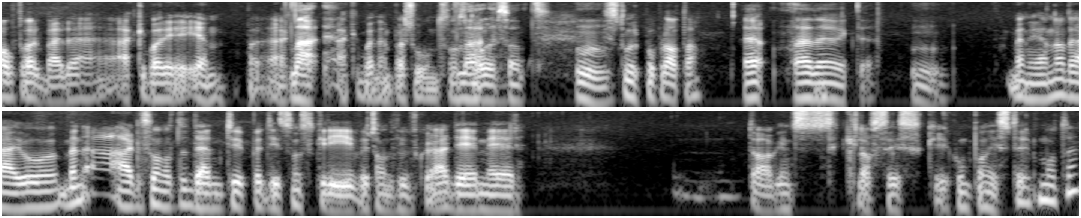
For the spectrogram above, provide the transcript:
Alt arbeidet er ikke bare én er, er ikke bare den personen som Nei, står. Mm. står på plata. Ja, nei, det er viktig. Mm. Men igjen, det er jo Men er det sånn at den type, de som skriver sånne filmskoler, er det mer dagens klassiske komponister, på en måte?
